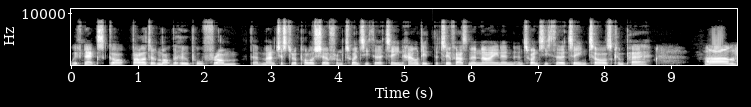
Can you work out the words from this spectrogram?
We've next got Ballad of Mott the Hoople from the Manchester Apollo show from 2013. How did the 2009 and, and 2013 tours compare? Um,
